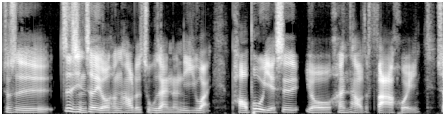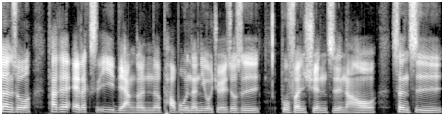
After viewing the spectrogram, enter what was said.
就是自行车有很好的主宰能力以外，跑步也是有很好的发挥。虽然说他跟 Alex E 两个人的跑步能力，我觉得就是不分轩制，然后甚至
